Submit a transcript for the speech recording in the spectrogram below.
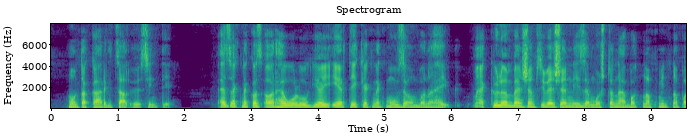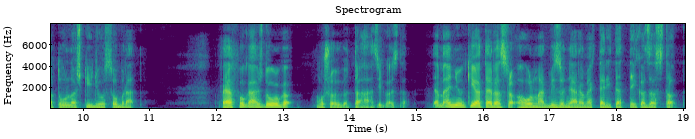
– mondta Kárgicál őszintén. Ezeknek az archeológiai értékeknek múzeumban a helyük, meg sem szívesen nézem mostanában nap mint nap a tollas kígyó szobrát. Felfogás dolga, mosolygott a házigazda. De menjünk ki a teraszra, ahol már bizonyára megterítették az asztalt.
